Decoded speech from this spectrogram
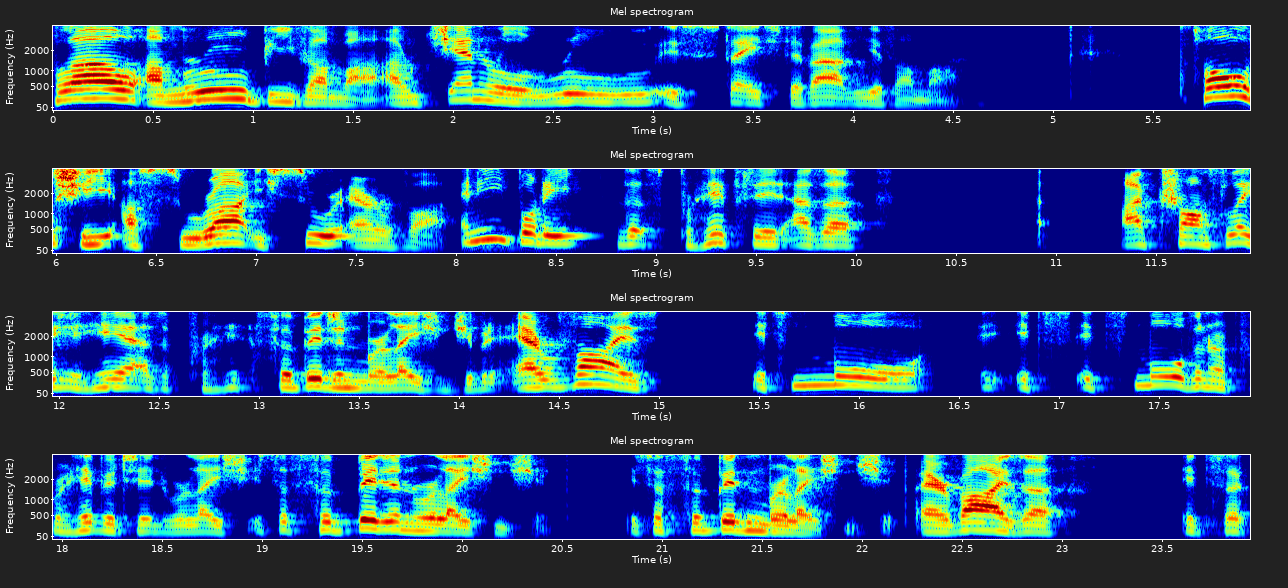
Klal Amru Bivama, our general rule is stated about Yevamah. Kol Shi Asura Isur Erva. Anybody that's prohibited as a, I've translated here as a forbidden relationship, but Erva is, it's more, it's it's more than a prohibited relation. It's a forbidden relationship. It's a forbidden relationship. Erva is a, it's a,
